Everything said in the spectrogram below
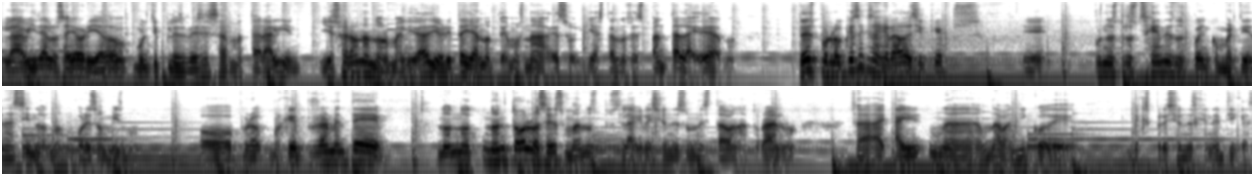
la vida los haya orillado múltiples veces a matar a alguien. Y eso era una normalidad y ahorita ya no tenemos nada de eso y hasta nos espanta la idea, ¿no? Entonces, por lo que es exagerado decir que pues, eh, pues nuestros genes nos pueden convertir en asesinos, ¿no? Por eso mismo. O porque realmente no, no, no en todos los seres humanos pues la agresión es un estado natural, ¿no? O sea, hay, un abanico de, expresiones genéticas.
